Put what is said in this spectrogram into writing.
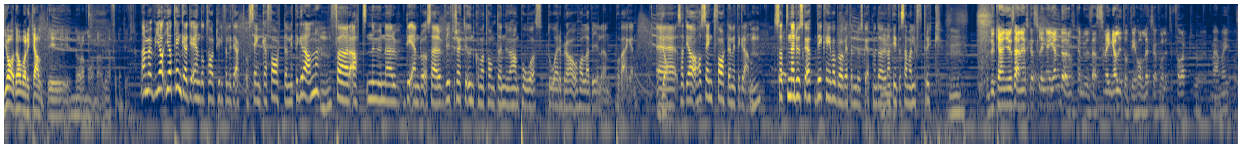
Ja, det har varit kallt i några månader definitivt. Nej, men jag, jag tänker att jag ändå tar tillfället i akt och sänka farten lite grann. Mm. För att nu när det ändå så här, vi försökte undkomma tomten, nu är han på oss, då är det bra att hålla bilen på vägen. Eh, Ja. Så att jag har sänkt farten lite grann. Mm. Så att när du ska öppna, det kan ju vara bra att veta när du ska öppna dörren, Mm. att det inte är samma lufttryck. Och du kan ju såhär när jag ska slänga igen dörren så kan du så här svänga lite åt det hållet så jag får lite fart med mig. Och.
